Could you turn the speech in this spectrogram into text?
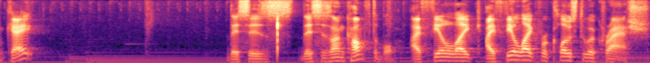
Okay. This is this is uncomfortable. I feel like I feel like we're close to a crash.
